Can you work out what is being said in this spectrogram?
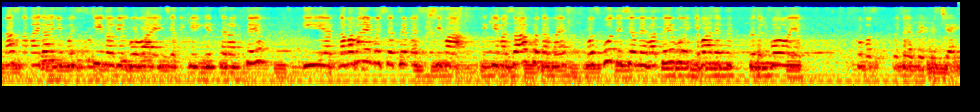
У нас на майдані постійно відбувається такий інтерактив, і намагаємося цими всіма такими заходами позбутися негативу і вадити до Львова як позитивних речей.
